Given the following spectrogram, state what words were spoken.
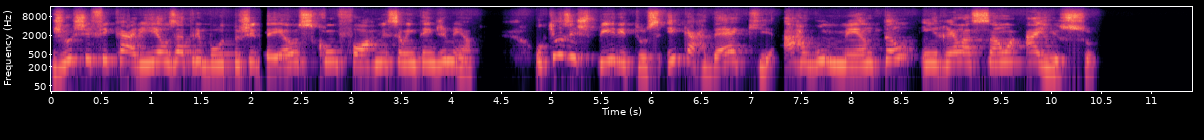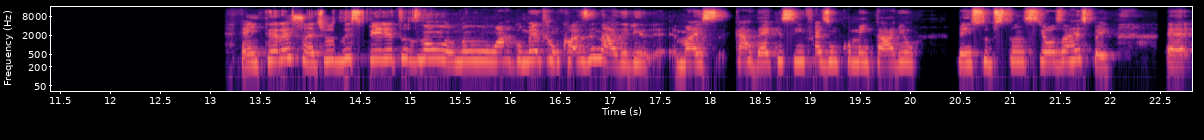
justificaria os atributos de Deus conforme seu entendimento. O que os espíritos e Kardec argumentam em relação a isso? É interessante, os espíritos não, não argumentam quase nada, ele, mas Kardec sim faz um comentário bem substancioso a respeito. É,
